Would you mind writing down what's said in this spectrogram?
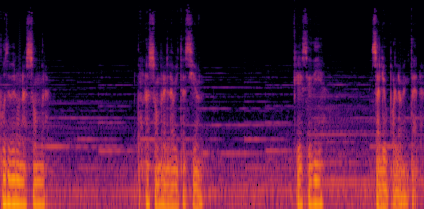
pude ver una sombra, una sombra en la habitación que ese día salió por la ventana.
